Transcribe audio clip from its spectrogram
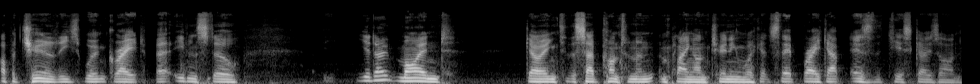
opportunities weren't great, but even still you don't mind going to the subcontinent and playing on turning wickets that break up as the test goes on.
